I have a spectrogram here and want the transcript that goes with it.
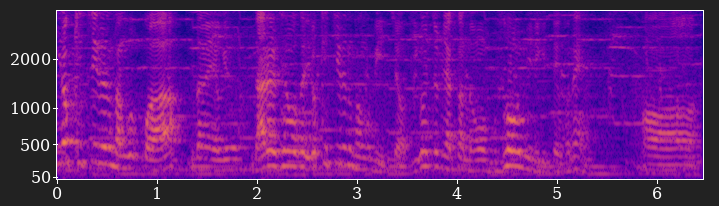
이렇게 찌르는 방법과 그다음에 여기 나를 세워서 이렇게 찌르는 방법이 있죠. 이건 좀 약간 너무 무서운 일이기 때문에 어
